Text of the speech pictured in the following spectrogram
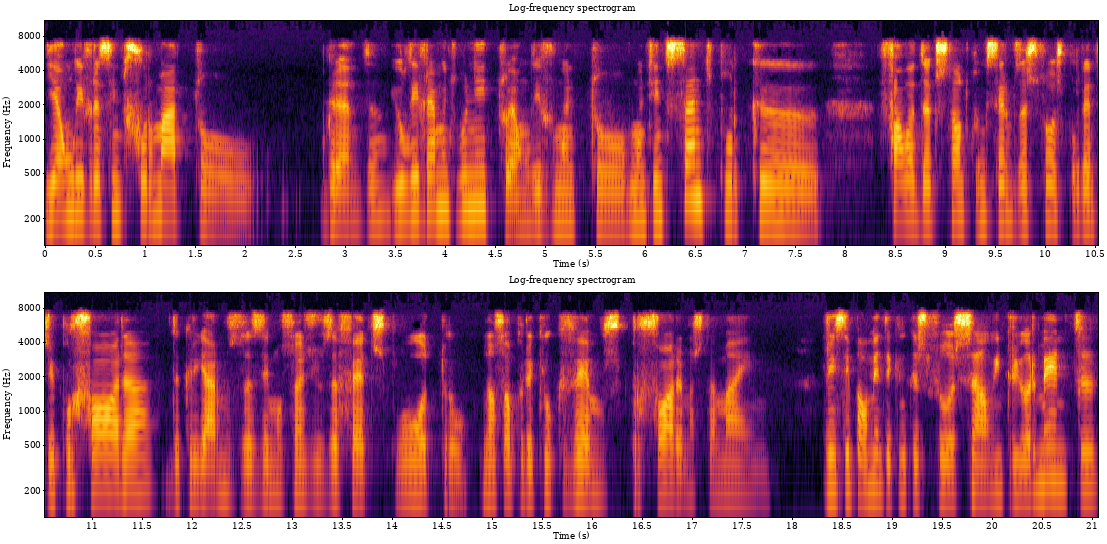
E é um livro assim de formato grande. E o livro é muito bonito, é um livro muito, muito interessante porque fala da questão de conhecermos as pessoas por dentro e por fora, de criarmos as emoções e os afetos pelo outro, não só por aquilo que vemos por fora, mas também, principalmente, aquilo que as pessoas são interiormente.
